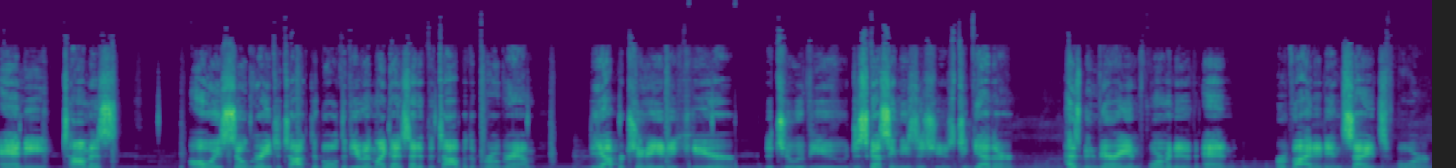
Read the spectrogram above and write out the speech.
Andy, Thomas, always so great to talk to both of you. And like I said at the top of the program, the opportunity to hear the two of you discussing these issues together has been very informative and provided insights for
